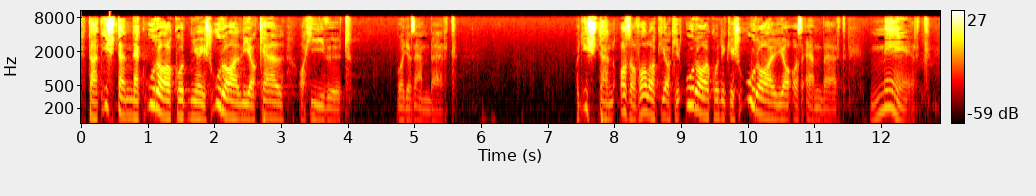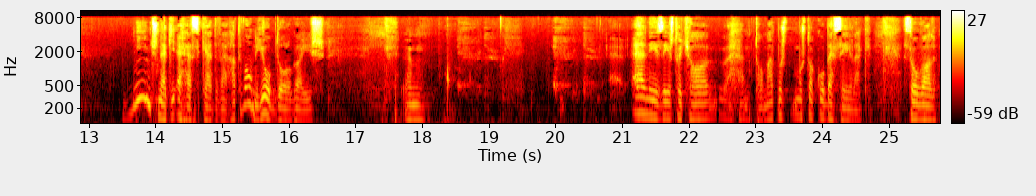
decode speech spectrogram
Tehát Istennek uralkodnia és uralnia kell a hívőt, vagy az embert. Hogy Isten az a valaki, aki uralkodik és uralja az embert. Miért? Nincs neki ehhez kedve. Hát van jobb dolga is. Elnézést, hogyha, nem tudom, hát most, most akkor beszélek. Szóval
